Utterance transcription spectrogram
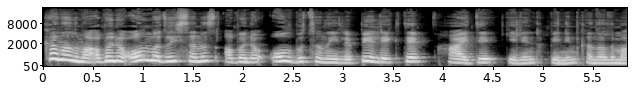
Kanalıma abone olmadıysanız abone ol butonuyla birlikte haydi gelin benim kanalıma.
